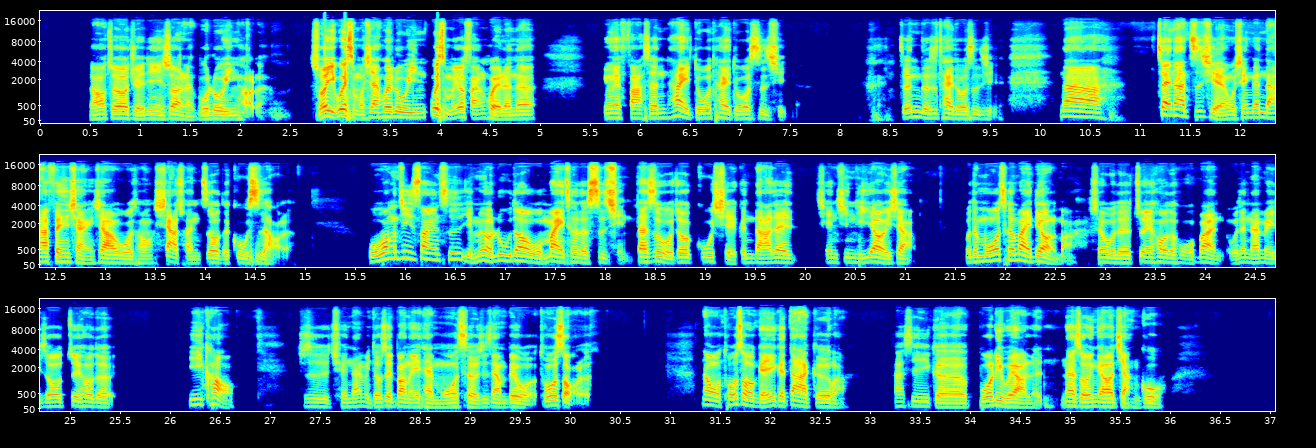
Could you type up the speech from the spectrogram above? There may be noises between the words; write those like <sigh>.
然后最后决定算了，不录音好了。所以为什么现在会录音？为什么又反悔了呢？因为发生太多太多事情，<laughs> 真的是太多事情。那在那之前，我先跟大家分享一下我从下船之后的故事好了。我忘记上一次有没有录到我卖车的事情，但是我就姑且跟大家再前情提要一下。我的摩托车卖掉了嘛，所以我的最后的伙伴，我在南美洲最后的依靠，就是全南美洲最棒的一台摩托车，就这样被我脱手了。那我脱手给一个大哥嘛，他是一个玻利维亚人，那时候应该有讲过。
